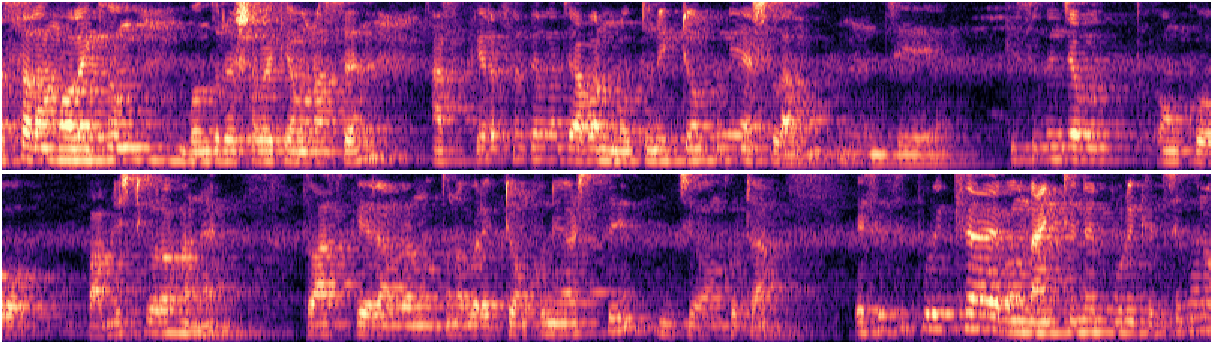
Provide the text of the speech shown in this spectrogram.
আসসালামু আলাইকুম। বন্ধুরা, সবাই কেমন আছেন? আজকের আপনাদের মাঝে আবার নতুন একটি অঙ্ক নিয়ে আসলাম যে কিছুদিন যাবৎ অঙ্ক পাবলিশ করা হয় না তো আজকের আমরা নতুন আবার একটি অঙ্ক নিয়ে আসছি, যে অঙ্কটা এসএসসি পরীক্ষা এবং নাইনটিনের পরীক্ষা যে কোনো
